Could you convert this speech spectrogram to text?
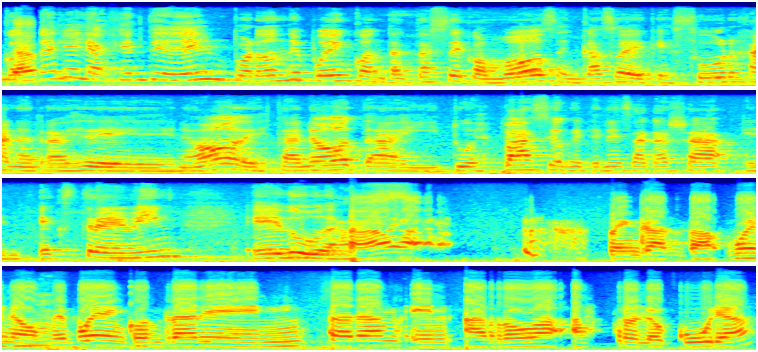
contale a la gente de él por dónde pueden contactarse con vos en caso de que surjan a través de, ¿no? de esta nota y tu espacio que tenés acá ya en Extreming, eh, dudas. Ah, me encanta. Bueno, me pueden encontrar en Instagram en arroba astrolocura.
